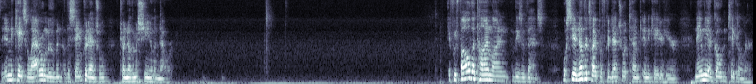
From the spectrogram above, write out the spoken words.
that indicates lateral movement of the same credential to another machine on the network. If we follow the timeline of these events, we'll see another type of credential attempt indicator here, namely a golden ticket alert.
